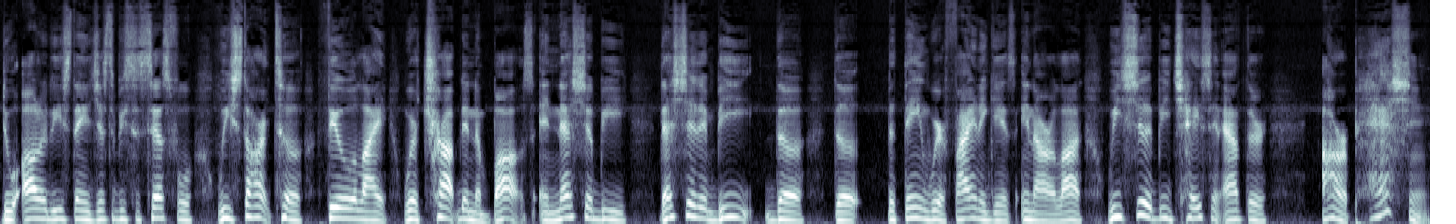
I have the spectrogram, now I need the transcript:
do all of these things just to be successful, we start to feel like we're trapped in the box. And that should be, that shouldn't be the, the, the thing we're fighting against in our lives. We should be chasing after our passion.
